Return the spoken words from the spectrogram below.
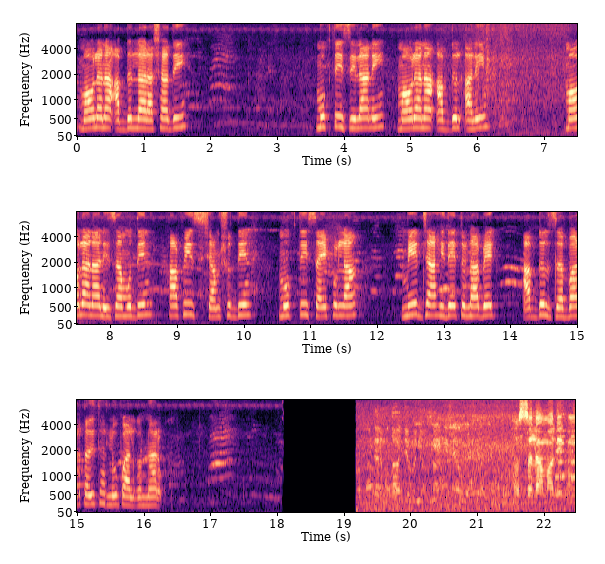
మౌలానా అబ్దుల్లా రషాదీ ముఫ్తీ జిలానీ మౌలానా అబ్దుల్ అలీం మౌలానా నిజాముద్దీన్ హఫీజ్ షంషుద్దీన్ ముఫ్తీ సైఫుల్లా మీర్జా హిదేతుల్లా బేగ్ అబ్దుల్ జబ్బార్ తదితరులు పాల్గొన్నారు. అస్సలం అయికం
